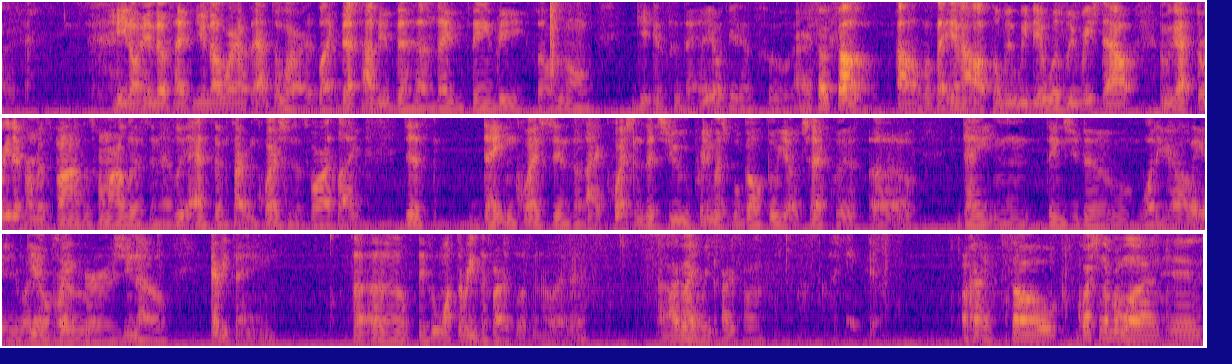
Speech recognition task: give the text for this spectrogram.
he don't end up taking you nowhere else afterwards. Like that's how these that how the dating scene be. So we're gonna get into that. We're gonna get into all it. right, so tell. Oh, I was gonna say, and I also what we did was we reached out and we got three different responses from our listeners. We asked them certain questions as far as like just dating questions and like questions that you pretty much will go through your checklist of dating, things you do, what are your you run deal into. breakers, you know, everything. So, uh, let's see, who wants to read the first listener letter? Uh, I'll go ahead and read the first one. Okay, so question number one is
